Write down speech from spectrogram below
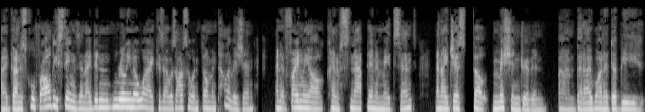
I had gone to school for all these things and I didn't really know why because I was also in film and television and it finally all kind of snapped in and made sense. And I just felt mission driven, um, that I wanted to be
